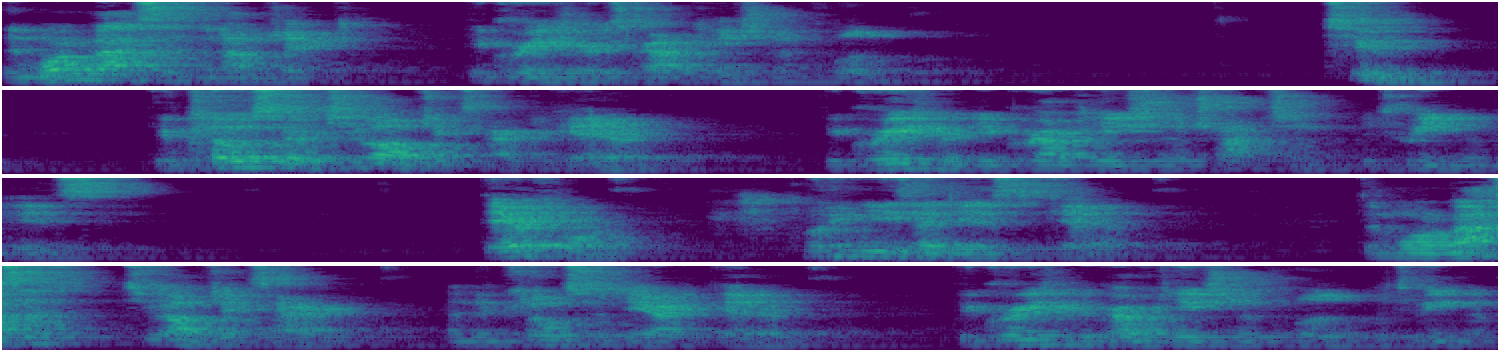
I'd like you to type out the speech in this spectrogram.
The more mass massive an object, the greater its gravitational pull. 2. The closer two objects are together, the greater the gravitational attraction between them is. Therefore, putting these ideas together, the more massive two objects are, and the closer they are together, the greater the gravitational pull between them.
